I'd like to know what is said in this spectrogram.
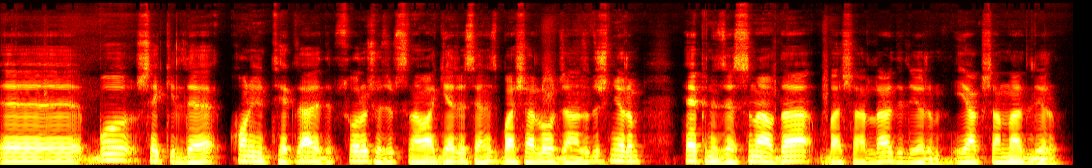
Ee, bu şekilde konuyu tekrar edip soru çözüp sınava gelirseniz başarılı olacağınızı düşünüyorum. Hepinize sınavda başarılar diliyorum. İyi akşamlar diliyorum.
